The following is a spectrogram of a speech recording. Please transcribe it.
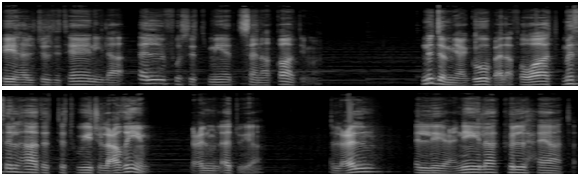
فيها الجلدتين إلى 1600 سنة قادمة. ندم يعقوب على فوات مثل هذا التتويج العظيم لعلم الأدوية. العلم اللي يعني له كل حياته.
